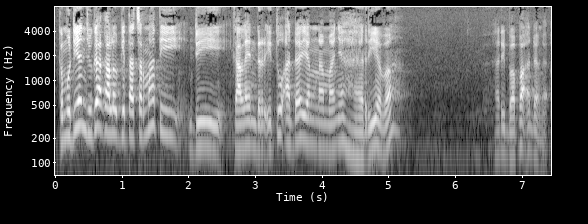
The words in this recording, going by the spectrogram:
kemudian juga kalau kita cermati di kalender itu ada yang namanya hari apa hari bapak ada nggak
